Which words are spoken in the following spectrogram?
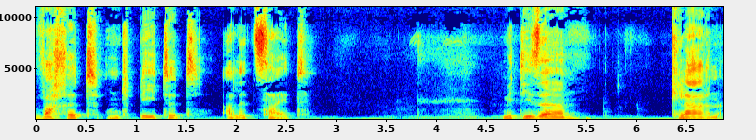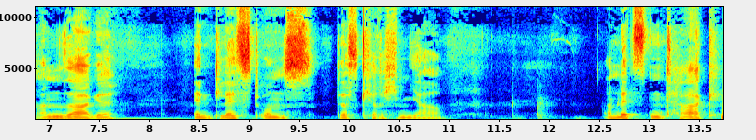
wachet und betet alle Zeit. Mit dieser klaren Ansage entlässt uns das Kirchenjahr. Am letzten Tag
